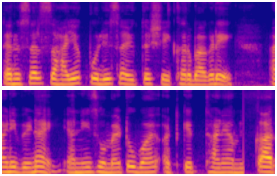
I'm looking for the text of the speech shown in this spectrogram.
त्यानुसार सहाय्यक पोलीस आयुक्त शेखर बागडे आणि विनय यांनी झोमॅटो बॉय अटकेत ठाणे अंमली कार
